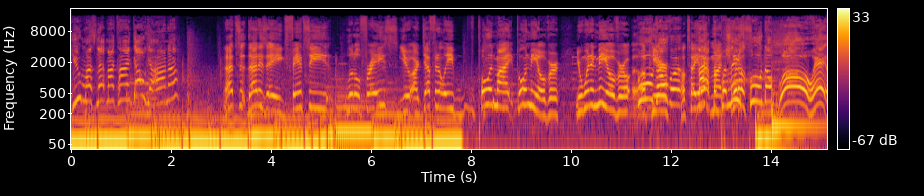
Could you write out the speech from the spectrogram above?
you must let my client go, Your Honor. That's that is a fancy little phrase. You are definitely pulling my pulling me over. You're winning me over uh, up Pulled here. over. I'll tell you like that much. The police pulled over. Whoa, hey,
